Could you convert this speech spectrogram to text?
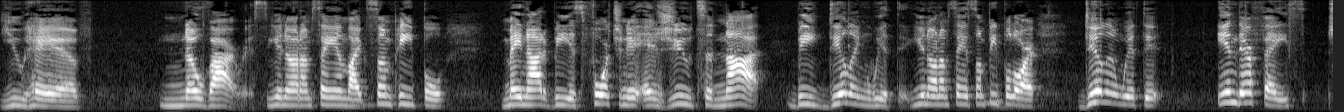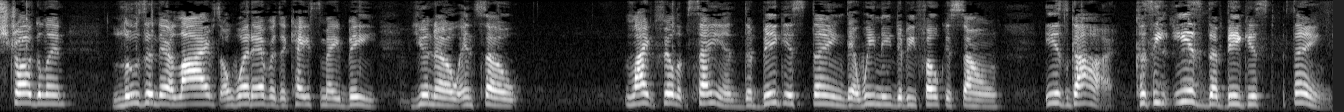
you have no virus. You know what I'm saying? Like mm-hmm. some people may not be as fortunate as you to not be dealing with it. You know what I'm saying? Some people mm-hmm. are dealing with it in their face, struggling, losing their lives, or whatever the case may be, mm-hmm. you know, and so like Philip saying, the biggest thing that we need to be focused on is God, because He is the biggest thing.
